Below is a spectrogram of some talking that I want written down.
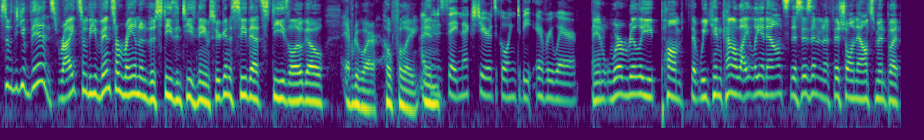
So the events, right? So the events are ran under the Steez and Tees name. So you're going to see that Steez logo everywhere, hopefully. i was And going to say next year it's going to be everywhere and we're really pumped that we can kind of lightly announce this isn't an official announcement, but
